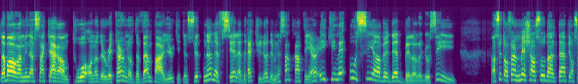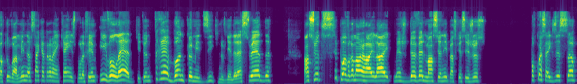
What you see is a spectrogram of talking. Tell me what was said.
D'abord, en 1943, on a The Return of the Vampire, qui est une suite non officielle à Dracula de 1931 et qui met aussi en vedette Bela Lugosi. Ensuite, on fait un méchant saut dans le temps, puis on se retrouve en 1995 pour le film Evil Ed, qui est une très bonne comédie qui nous vient de la Suède. Ensuite, c'est pas vraiment un highlight, mais je devais le mentionner parce que c'est juste pourquoi ça existe ça.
